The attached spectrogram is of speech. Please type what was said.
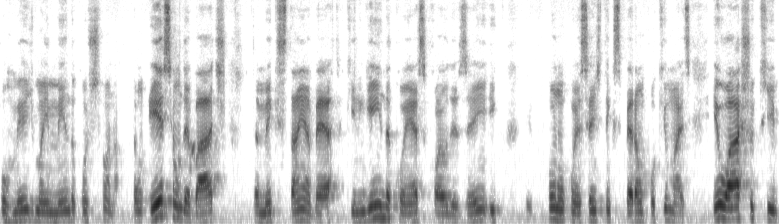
por meio de uma emenda constitucional. Então, esse é um debate também que está em aberto, que ninguém ainda conhece qual é o desenho, e por não conhecer, a gente tem que esperar um pouquinho mais. Eu acho que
